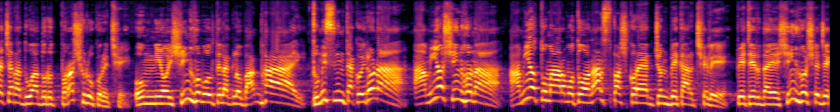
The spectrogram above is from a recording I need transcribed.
বেচারা দুয়া দরুদ পড়া শুরু করেছে। অমনি ওই সিংহ বলতে লাগল, বাঘ ভাই, তুমি চিন্তা কইরো না, আমিও সিংহ না, আমিও তোমার মতো অনার্স পাশ করা একজন বেকার ছেলে। পেটের দায়ে সিংহ সেজে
